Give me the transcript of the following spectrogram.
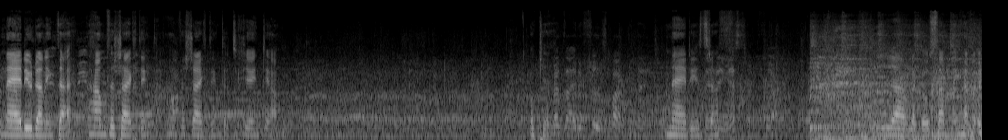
nej det gjorde han inte. Han förstärkte inte. Han förstärkte inte, tycker jag inte jag. Okej. Vänta, är det frispark? Nej. Nej, det är straff. Jävla god stämning här nu.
